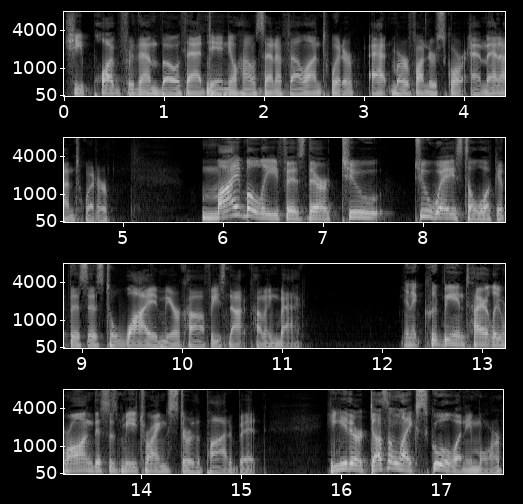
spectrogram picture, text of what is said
Cheap plug for them both at hmm. Daniel House NFL on Twitter, at Murph underscore MN on Twitter. My belief is there are two two ways to look at this as to why Amir Coffey's not coming back. And it could be entirely wrong. This is me trying to stir the pot a bit. He either doesn't like school anymore,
